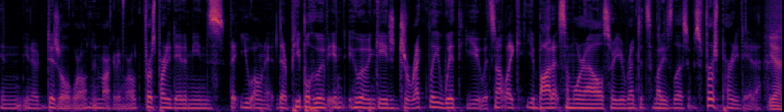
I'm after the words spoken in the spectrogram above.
in you know digital world in marketing world first party data means that you own it they're people who have in, who have engaged directly with you it's not like you bought it somewhere else or you rented somebody's list it was first party data Yeah.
